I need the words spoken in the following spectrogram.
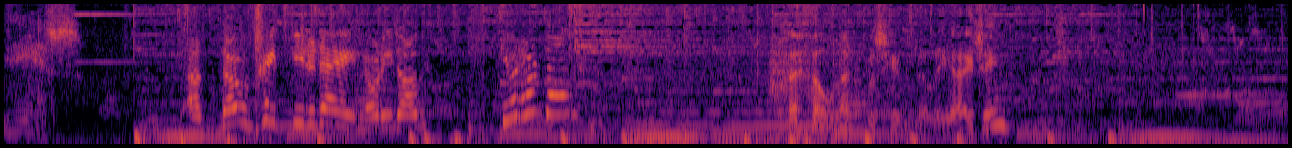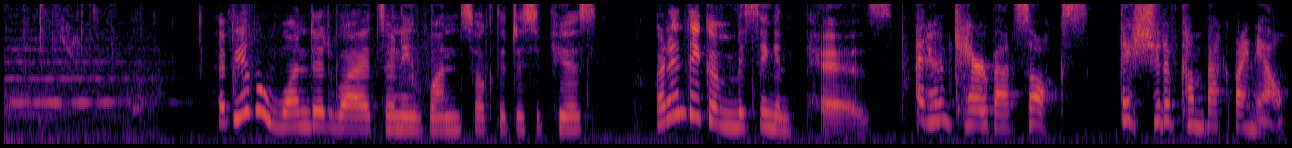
Yes. Uh, no treats for you today, naughty dog. See you at home, dog. Well, that was humiliating. Have you ever wondered why it's only one sock that disappears? Why don't they go missing in pairs? I don't care about socks. They should have come back by now.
